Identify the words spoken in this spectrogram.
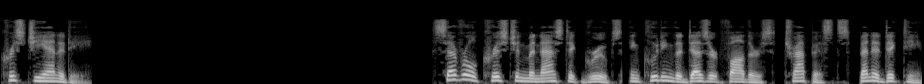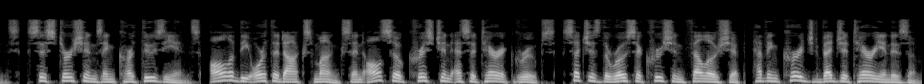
Christianity Several Christian monastic groups, including the Desert Fathers, Trappists, Benedictines, Cistercians and Carthusians, all of the Orthodox monks and also Christian esoteric groups, such as the Rosicrucian Fellowship, have encouraged vegetarianism.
